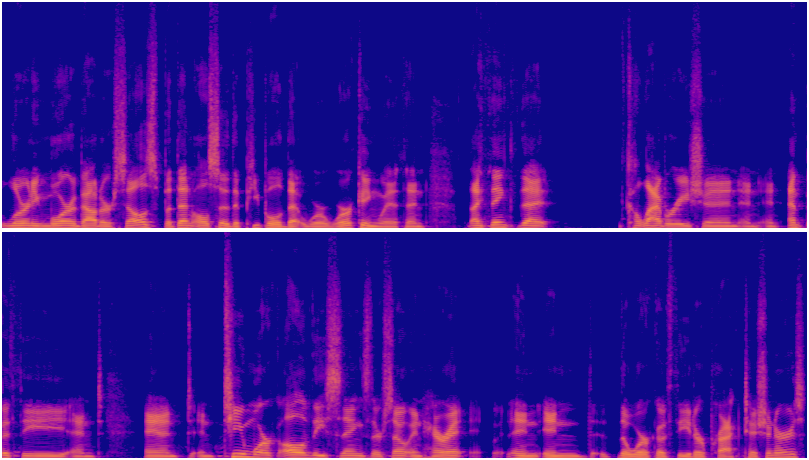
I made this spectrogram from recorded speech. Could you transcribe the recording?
learning more about ourselves, but then also the people that we're working with. And I think that collaboration and, and empathy and and and teamwork all of these things they're so inherent in in the work of theater practitioners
